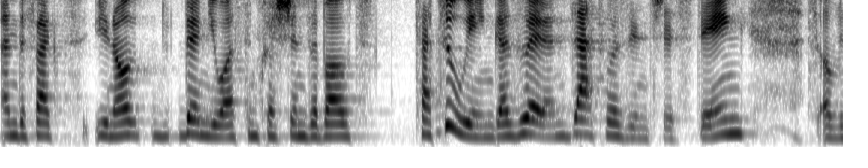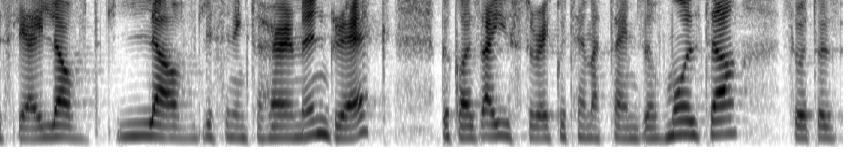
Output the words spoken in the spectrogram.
And the fact, you know, then you asked him questions about tattooing as well, and that was interesting. So obviously, I loved, loved listening to Herman Grech because I used to work with him at Times of Malta, so it was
